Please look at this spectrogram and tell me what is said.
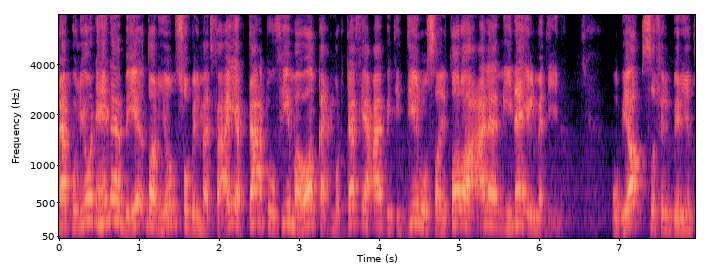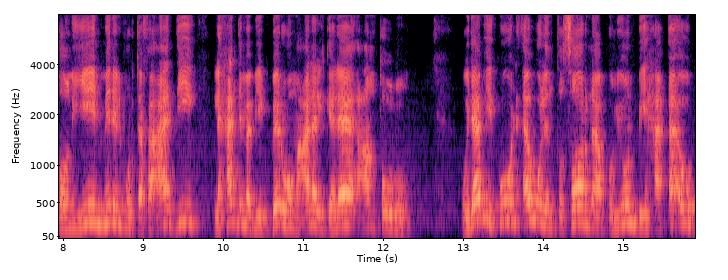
نابليون هنا بيقدر ينصب المدفعية بتاعته في مواقع مرتفعة بتديله سيطرة على ميناء المدينة. وبيقصف البريطانيين من المرتفعات دي لحد ما بيجبرهم على الجلاء عن طولون. وده بيكون أول انتصار نابليون بيحققه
